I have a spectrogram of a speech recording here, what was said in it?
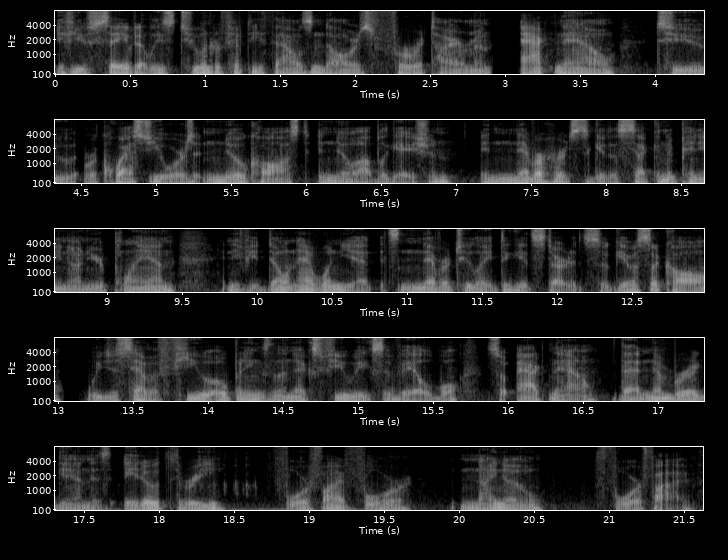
If you've saved at least $250,000 for retirement, act now to request yours at no cost and no obligation. It never hurts to get a second opinion on your plan. And if you don't have one yet, it's never too late to get started. So give us a call. We just have a few openings in the next few weeks available. So act now. That number again is 803 454 9045.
